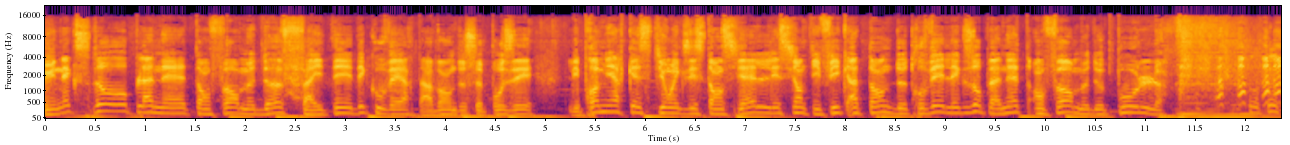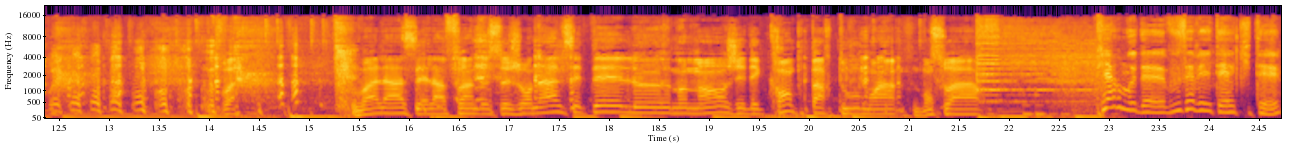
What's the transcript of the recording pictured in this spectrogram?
Une exoplanète en forme d'œuf a été découverte avant de se poser les premières questions existentielles. Les scientifiques attendent de trouver l'exoplanète en forme de poule. Voi- Voilà, c'est la fin de ce journal. C'était le moment. J'ai des crampes partout, moi. Bonsoir. Pierre Maudet, vous avez été acquitté.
